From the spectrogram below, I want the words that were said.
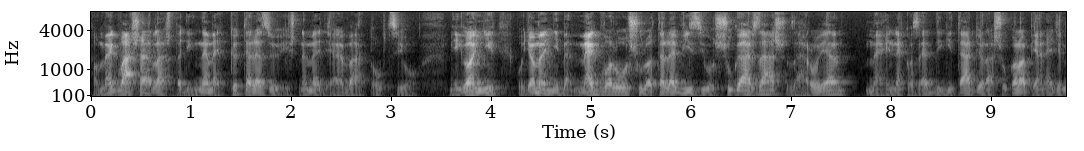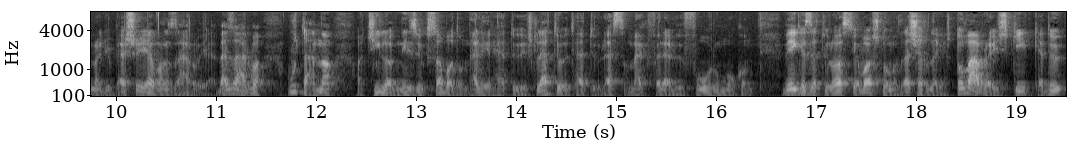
A megvásárlás pedig nem egy kötelező és nem egy elvárt opció. Még annyit, hogy amennyiben megvalósul a televíziós sugárzás, zárójel, melynek az eddigi tárgyalások alapján egyre nagyobb esélye van, zárójel bezárva, utána a csillagnézők szabadon elérhető és letölthető lesz a megfelelő fórumokon. Végezetül azt javaslom az esetleges továbbra is kétkedő,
